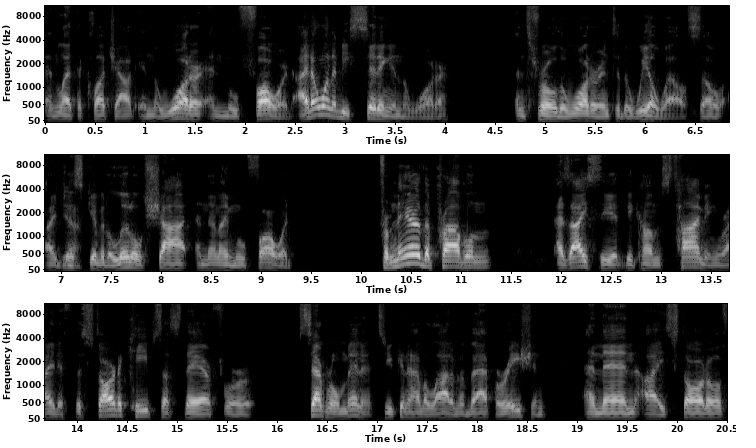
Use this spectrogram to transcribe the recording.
and let the clutch out in the water and move forward. I don't want to be sitting in the water and throw the water into the wheel well. So I just give it a little shot and then I move forward. From there, the problem, as I see it, becomes timing, right? If the starter keeps us there for several minutes, you can have a lot of evaporation. And then I start off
